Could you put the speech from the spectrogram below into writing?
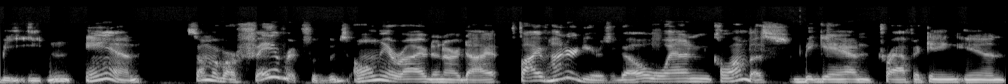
be eaten and some of our favorite foods only arrived in our diet 500 years ago when Columbus began trafficking in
